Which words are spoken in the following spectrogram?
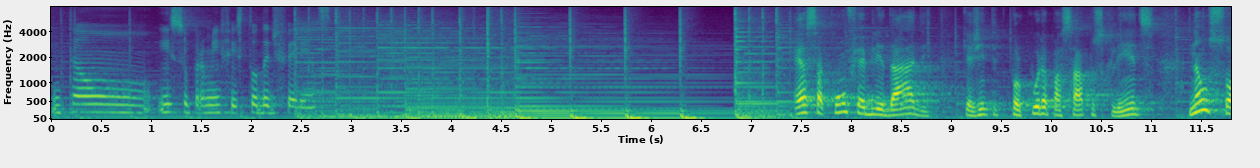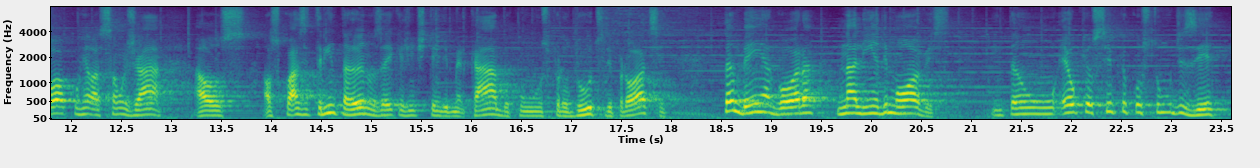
Então, isso para mim fez toda a diferença. Essa confiabilidade que a gente procura passar para os clientes, não só com relação já aos, aos quase 30 anos aí que a gente tem de mercado com os produtos de prótese, também agora na linha de móveis. Então é o que eu sempre costumo dizer,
